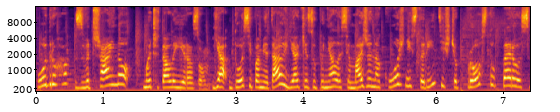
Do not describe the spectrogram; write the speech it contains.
подруга. Звичайно, ми читали її разом. Я досі пам'ятаю, як я зупинялася майже на кожній сторінці, щоб просто переосмислити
